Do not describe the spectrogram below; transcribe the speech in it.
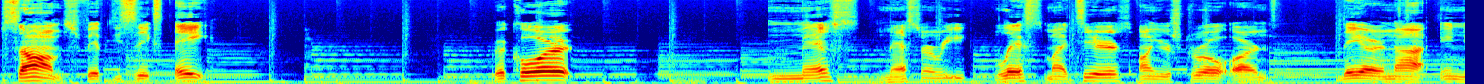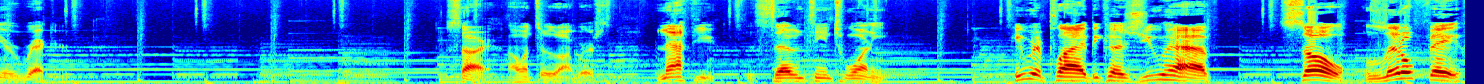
Psalms 56 8. Record mess messery list my tears on your scroll are they are not in your record. Sorry, I went to the wrong verse. Matthew 17:20. He replied, "Because you have so little faith,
